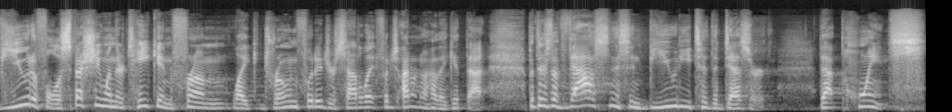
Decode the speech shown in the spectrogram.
Beautiful, especially when they're taken from like drone footage or satellite footage. I don't know how they get that. But there's a vastness and beauty to the desert that points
